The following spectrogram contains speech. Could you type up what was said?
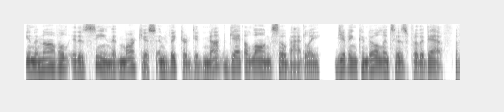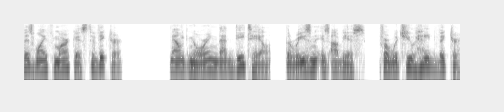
In the novel it is seen that Marcus and Victor did not get along so badly, giving condolences for the death of his wife Marcus to Victor. Now ignoring that detail, the reason is obvious, for which you hate Victor,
